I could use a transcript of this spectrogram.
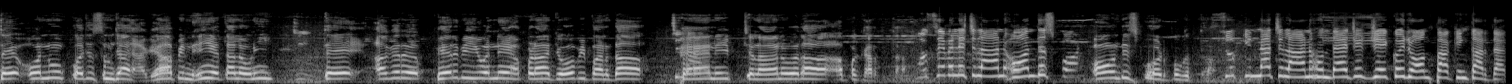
ਤੇ ਉਹਨੂੰ ਕੁਝ ਸਮਝਾਇਆ ਗਿਆ ਵੀ ਨਹੀਂ ਇਹ ਤਾਂ ਲਾਉਣੀ। ਤੇ ਅਗਰ ਫਿਰ ਵੀ ਉਹਨੇ ਆਪਣਾ ਜੋ ਵੀ ਬਣਦਾ ਫੈਨ ਹੀ ਚਲਾਨ ਉਹਦਾ ਆਪ ਕਰਤਾ ਉਸੇ ਵੇਲੇ challan on the spot on the spot ਭੁਗਤਾ ਸੋ ਕਿੰਨਾ ਚਲਾਨ ਹੁੰਦਾ ਹੈ ਜੀ ਜੇ ਕੋਈ ਰੋਂਗ ਪਾਰਕਿੰਗ ਕਰਦਾ ਹੈ?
